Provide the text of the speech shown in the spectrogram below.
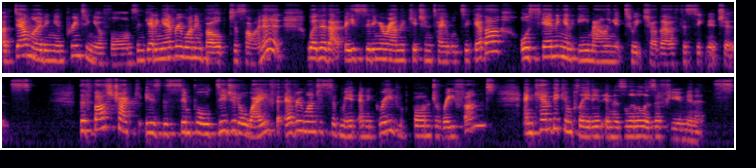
of downloading and printing your forms and getting everyone involved to sign it, whether that be sitting around the kitchen table together or scanning and emailing it to each other for signatures. The fast track is the simple digital way for everyone to submit an agreed bond refund and can be completed in as little as a few minutes.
